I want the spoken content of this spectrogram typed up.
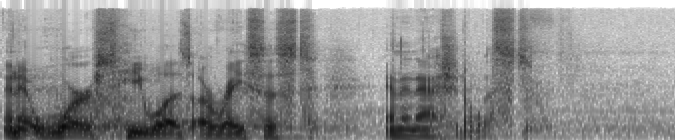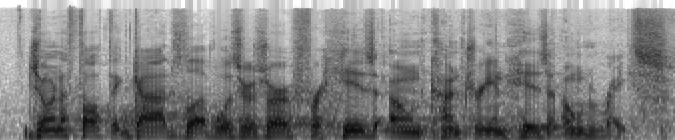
And at worst, he was a racist and a nationalist. Jonah thought that God's love was reserved for his own country and his own race.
